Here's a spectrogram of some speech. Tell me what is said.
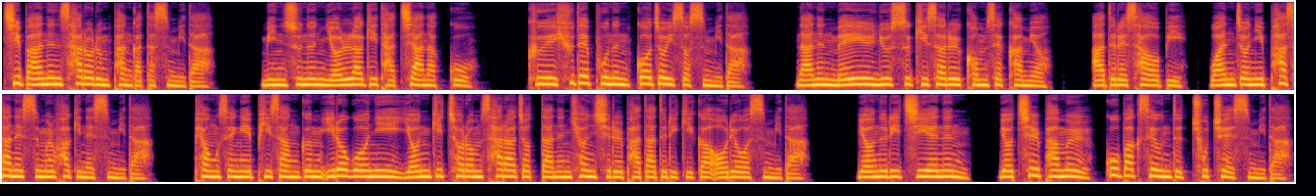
집 안은 살얼음판 같았습니다. 민수는 연락이 닿지 않았고 그의 휴대폰은 꺼져 있었습니다. 나는 매일 뉴스 기사를 검색하며 아들의 사업이 완전히 파산했음을 확인했습니다. 평생의 비상금 1억 원이 연기처럼 사라졌다는 현실을 받아들이기가 어려웠습니다. 며느리 지혜는 며칠 밤을 꼬박 세운 듯 초췌했습니다.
